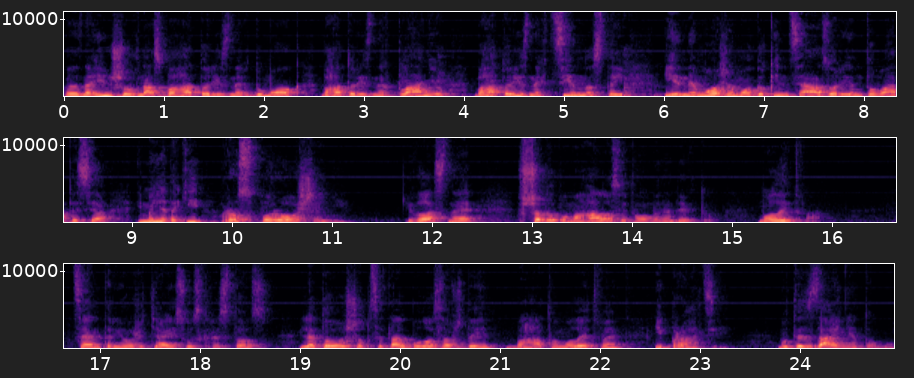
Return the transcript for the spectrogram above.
на іншу в нас багато різних думок, багато різних планів, багато різних цінностей, і не можемо до кінця зорієнтуватися. І ми є такі розпорошені. І, власне, що допомагало Святому Бенедикту? Молитва. Центр його життя Ісус Христос. Для того, щоб це так було завжди, багато молитви і праці, бути зайнятому,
